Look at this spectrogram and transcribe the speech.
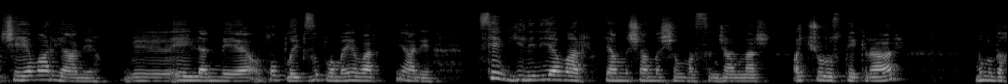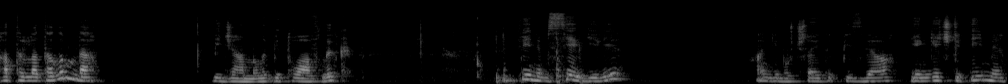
Şeye var yani e, eğlenmeye hoplayıp zıplamaya var. Yani sevgililiğe var. Yanlış anlaşılmasın canlar. Açıyoruz tekrar. Bunu da hatırlatalım da. Bir canlılık bir tuhaflık. Benim sevgili hangi burçtaydık biz ya yengeçtik değil mi?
